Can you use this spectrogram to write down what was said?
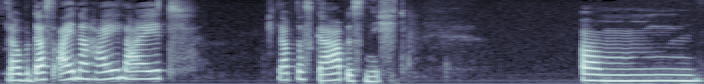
Ich glaube, das eine Highlight, glaube, das gab es nicht. Ähm,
